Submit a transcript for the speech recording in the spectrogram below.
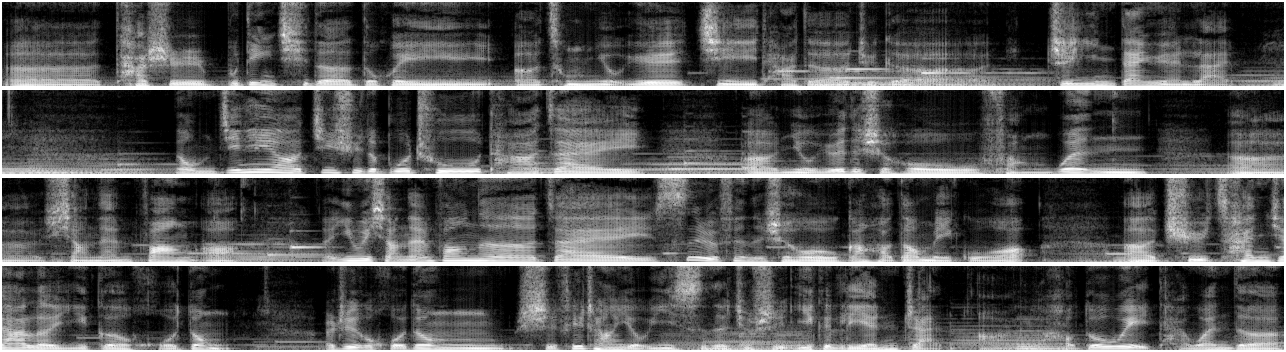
呃，他是不定期的都会呃从纽约寄他的这个知音单元来。那我们今天要继续的播出他在呃纽约的时候访问呃小南方啊。呃，因为小南方呢，在四月份的时候刚好到美国，呃，去参加了一个活动，而这个活动是非常有意思的，就是一个联展啊，有好多位台湾的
